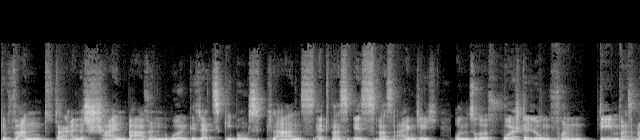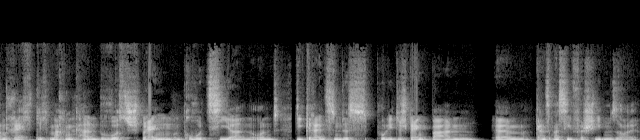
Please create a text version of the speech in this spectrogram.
Gewand eines scheinbaren nur Gesetzgebungsplans etwas ist, was eigentlich unsere Vorstellung von dem, was man rechtlich machen kann, bewusst sprengen und provozieren und die Grenzen des politisch Denkbaren ähm, ganz massiv verschieben soll.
